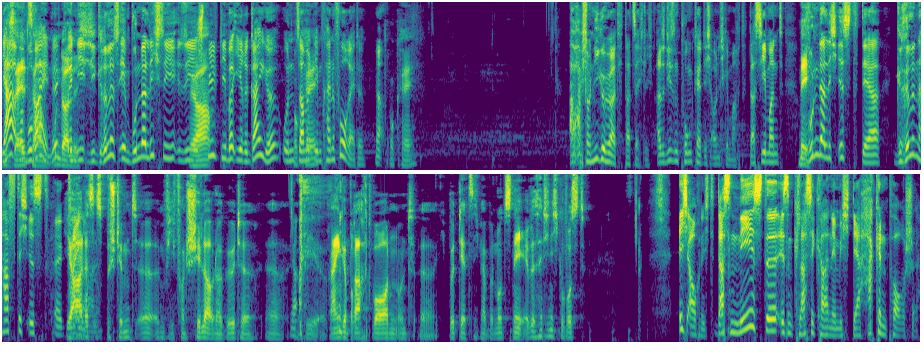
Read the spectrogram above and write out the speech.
Ja, seltsam, aber wobei, ne, wenn die, wunderlich. die Grille ist eben wunderlich, sie, sie Ja. spielt lieber ihre Geige und Okay. sammelt eben keine Vorräte. Ja. okay. Aber habe ich noch nie gehört, tatsächlich. Also diesen Punkt hätte ich auch nicht gemacht. Dass jemand Nee. wunderlich ist, der grillenhaftig ist. Äh, Ja, das Ahnung. ist bestimmt äh, irgendwie von Schiller oder Goethe äh, Ja. reingebracht worden und äh, ich würde jetzt nicht mehr benutzt. Nee, das hätte ich nicht gewusst. Ich auch nicht. Das nächste ist ein Klassiker, nämlich der Hacken-Porsche.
